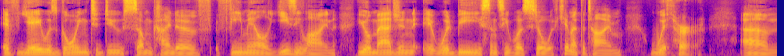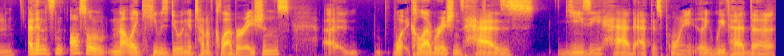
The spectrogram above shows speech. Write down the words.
if Ye was going to do some kind of female Yeezy line, you imagine it would be, since he was still with Kim at the time, with her. Um, and then it's also not like he was doing a ton of collaborations. Uh, what collaborations has Yeezy had at this point. Like we've had the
